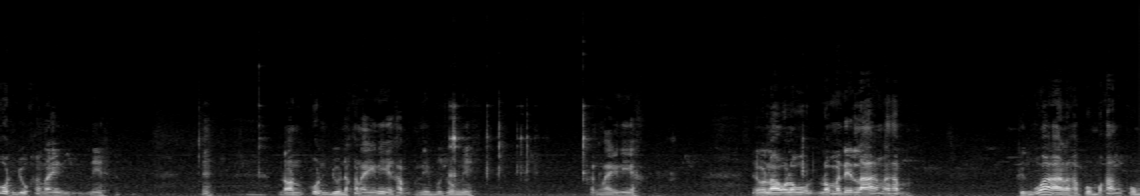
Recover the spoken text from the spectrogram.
ก้นอยู่ข้างในนี่ นอนก้นอยู่ในข้างในนี่ครับ นี่ผู้ชมนี่ข้างในนี่เดี๋ยวเราเราเราไม่ได้ล้างนะครับ ถึงว่านะครับ ผมบางครั้งผม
